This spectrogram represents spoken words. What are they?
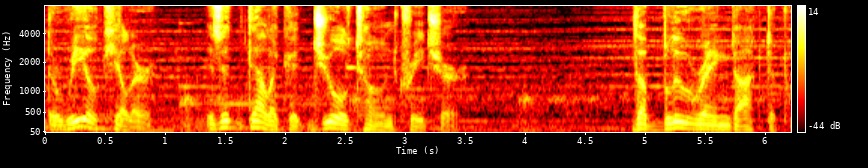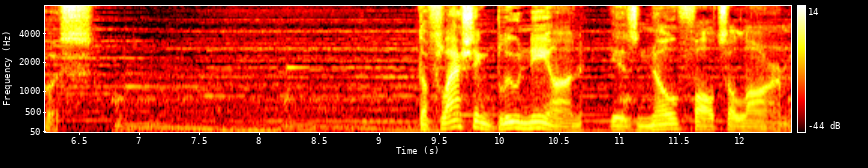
The real killer is a delicate jewel-toned creature, the blue-ringed octopus. The flashing blue neon is no false alarm.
